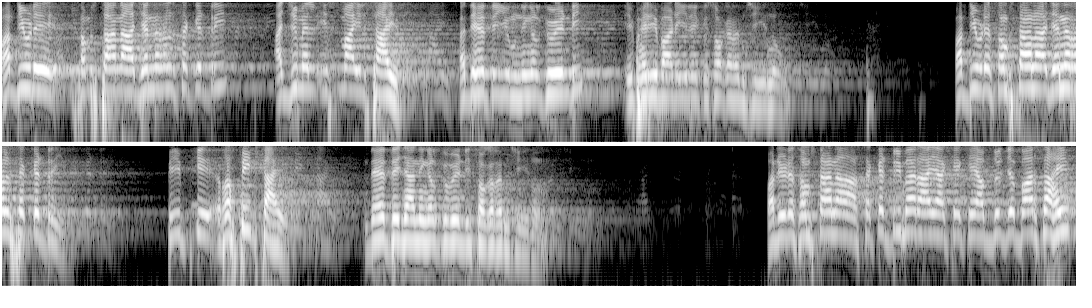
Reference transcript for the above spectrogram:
പാർട്ടിയുടെ സംസ്ഥാന ജനറൽ സെക്രട്ടറി അജ്മൽ ഇസ്മായിൽ സാഹിബ്. അദ്ദേഹത്തെയും നിങ്ങൾക്ക് വേണ്ടി ഈ പരിപാടിയിലേക്ക് സ്വാഗതം ചെയ്യുന്നു. പാർട്ടിയുടെ സംസ്ഥാന general secretary P P Rafeeq Sahib. അദ്ദേഹത്തെ ഞാൻ നിങ്ങൾക്ക് വേണ്ടി സ്വാഗതം ചെയ്യുന്നു. പാർട്ടിയുടെ സംസ്ഥാന സെക്രട്ടറിമാരായ K K Abdul Jabbar Sahib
